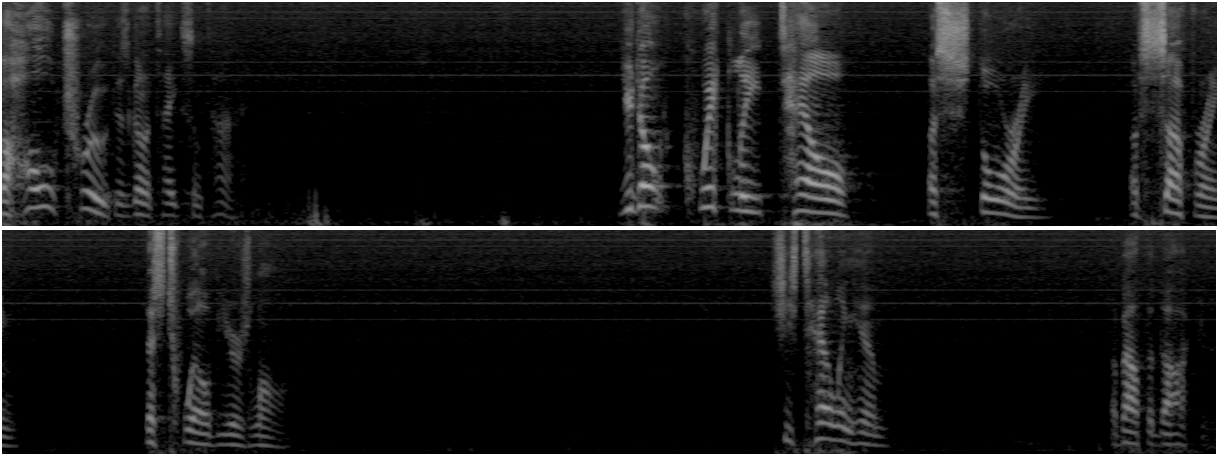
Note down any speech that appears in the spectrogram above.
The whole truth is going to take some time. You don't quickly tell a story of suffering that's 12 years long. She's telling him about the doctors.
